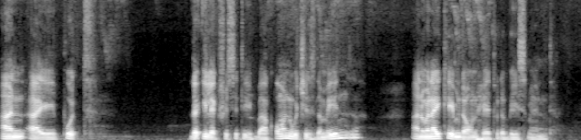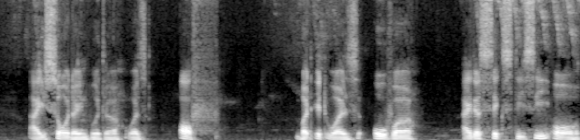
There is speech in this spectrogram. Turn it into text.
and I put the electricity back on which is the mains and when I came down here to the basement I saw the inverter was off but it was over either 60 C or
